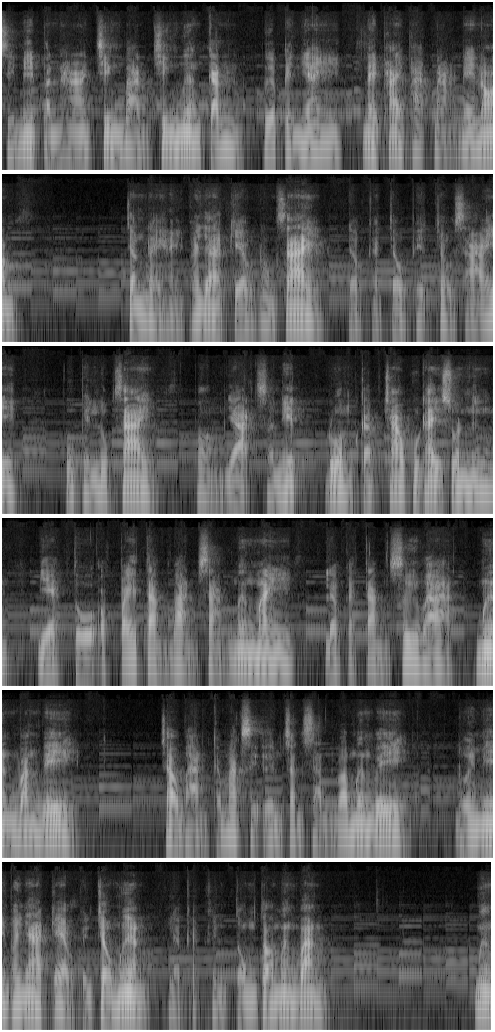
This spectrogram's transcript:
สิมีปัญหาชิงบ้านชิงเมืองกัน เพื่อเป็นใหญ่ในภายภาคหน้าแน่นอน จังได้ให้พญาแก้วน้องไส้แล้วกับเจ้าเพชรเจ้าสาย ผู้เป็นลูกไส้ พร้อมญาติสนิทร่วมกับชาวผู้ไทยส่วนหนึ่ง แยกตัวออกไปต่างบ้านสั่งเมืองใหม่ แล้วก็ตั้งซื้อว่าเมืองวังเวชาวบ้านก็มักสิเอื่นสันๆว่าเมืองเวโดยมีพญาแก้วเป็นเจ้าเมือง แล้วก็ขึ้นตรงต่อเมืองวังเมือง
